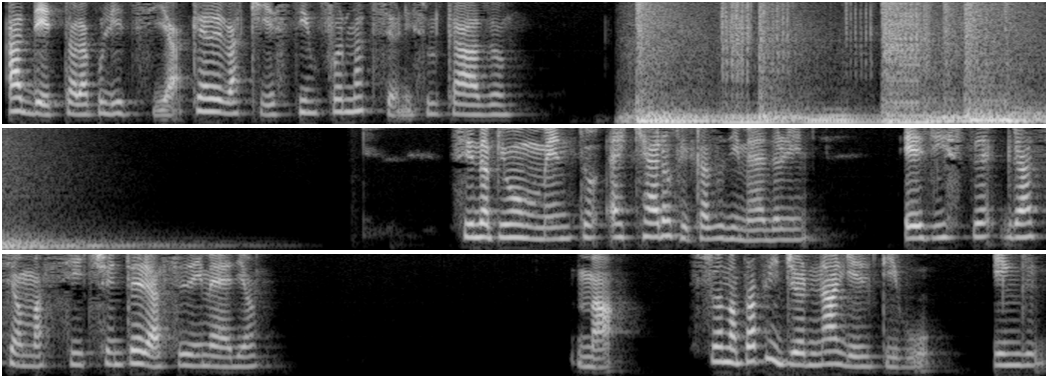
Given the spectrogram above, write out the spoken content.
ha detto alla polizia che aveva chiesto informazioni sul caso. Sin dal primo momento è chiaro che il caso di Madeline esiste grazie a un massiccio interesse dei media. Ma sono proprio i giornali e il tv, in,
